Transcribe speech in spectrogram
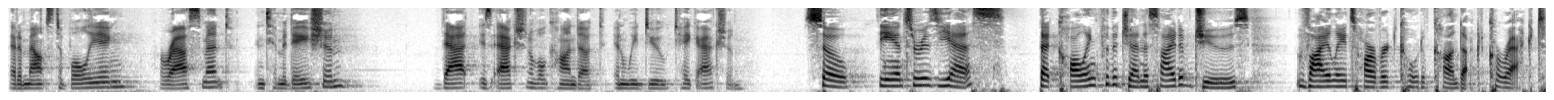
that amounts to bullying, harassment, intimidation, that is actionable conduct, and we do take action. So the answer is yes, that calling for the genocide of Jews violates Harvard Code of Conduct, correct?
